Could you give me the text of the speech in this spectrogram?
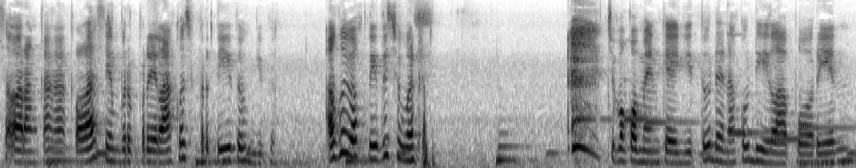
seorang kakak kelas yang berperilaku seperti itu gitu. Aku waktu itu cuma cuma komen kayak gitu dan aku dilaporin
